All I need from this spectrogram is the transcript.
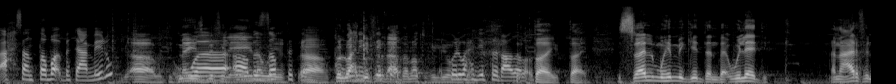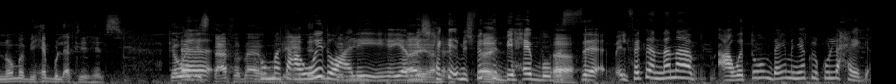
أحسن طبق بتعمله آه بتتميز و- بيه في العيلة آه بالظبط كده آه كل واحد ونتفق. عضلاته في اليوم كل. واحد يفرض عضلاته طيب طيب السؤال المهم جدا بقى ولادك أنا عارف إن هم بيحبوا الأكل ال healthy كواليس آه، عارفة بقى هم اتعودوا. عليه هي مش أيوة. حك... مش فكرة أيوة. بيحبوا آه. بس الفكرة إن أنا عودتهم دايما ياكلوا كل حاجة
